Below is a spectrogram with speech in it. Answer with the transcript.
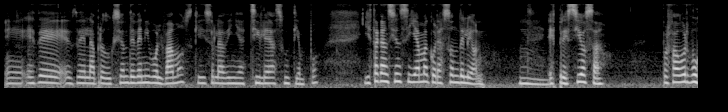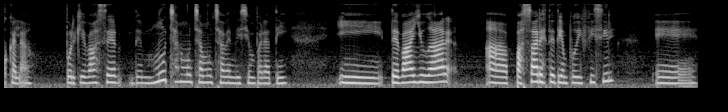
Eh, es, de, es de la producción de Ven y Volvamos, que hizo la Viña Chile hace un tiempo. Y esta canción se llama Corazón de León. Es preciosa. Por favor, búscala, porque va a ser de mucha, mucha, mucha bendición para ti. Y te va a ayudar a pasar este tiempo difícil eh,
